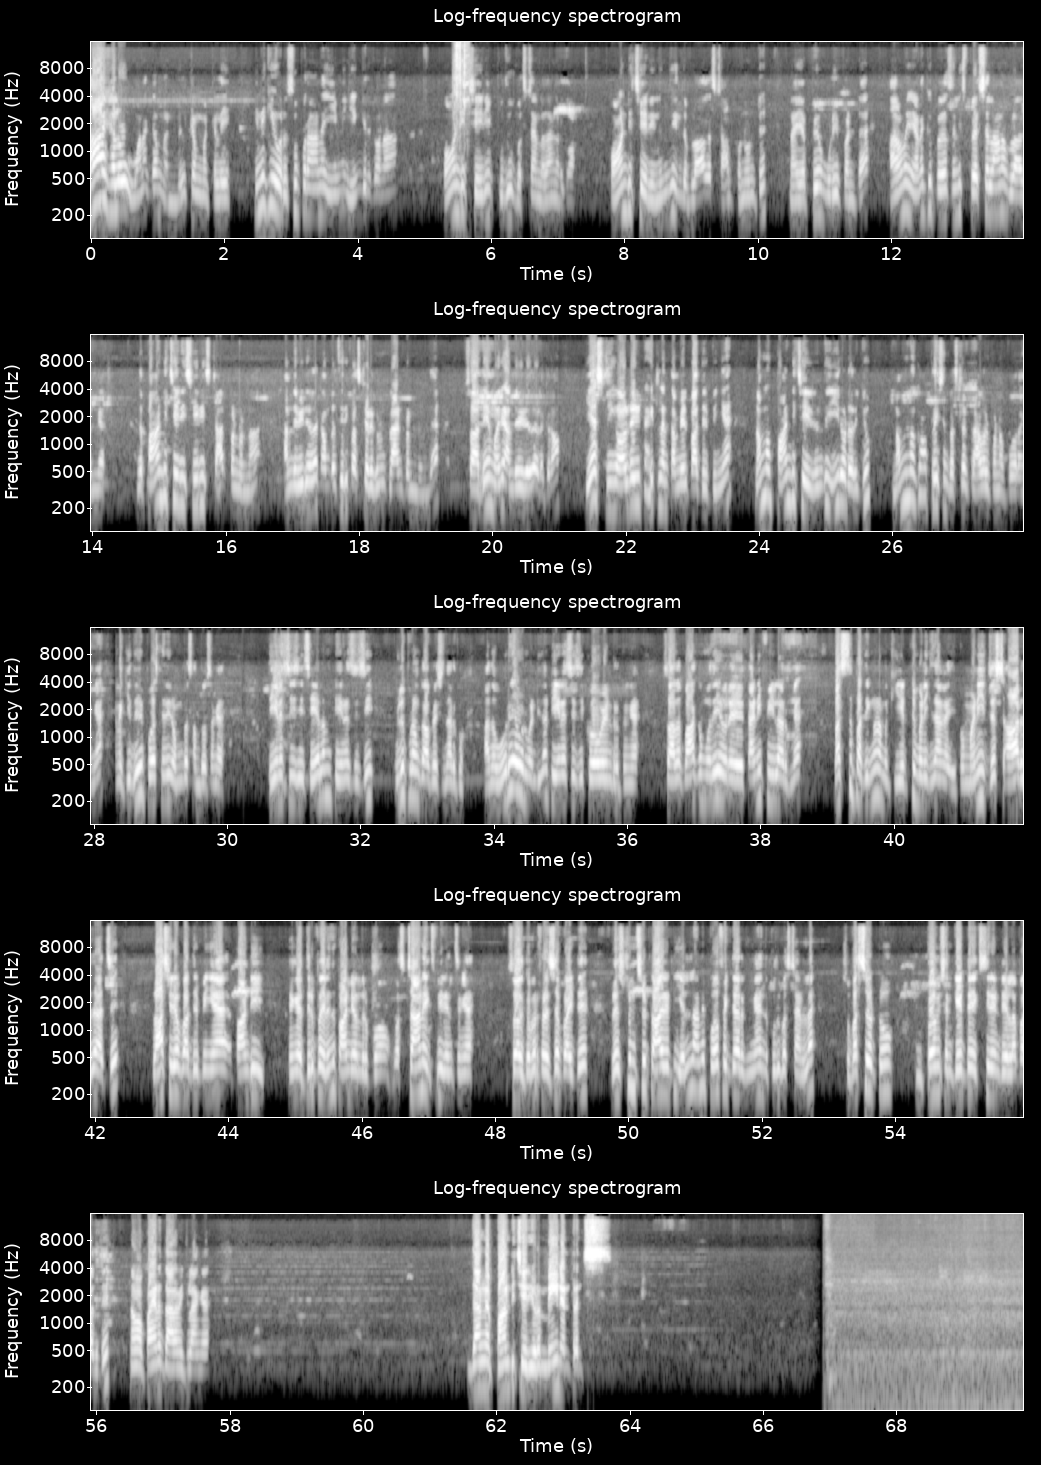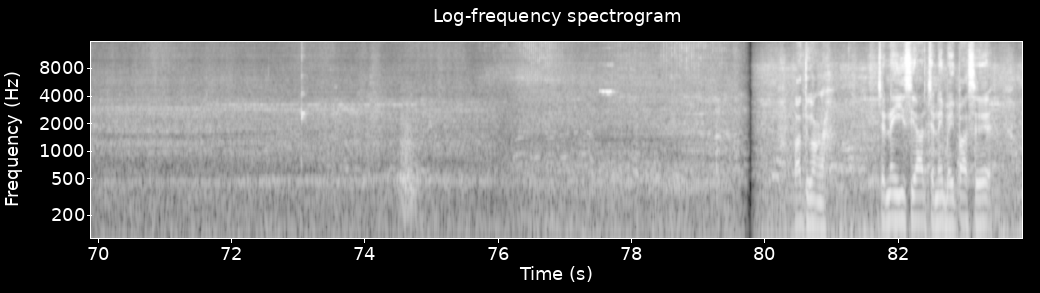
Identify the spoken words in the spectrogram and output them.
Hi hello வணக்கம் and welcome மக்களே. இன்னைக்கு ஒரு சூப்பரான ஈவினிங் எங்கே இருக்கோம்னா? பாண்டிச்சேரி புது பஸ் ஸ்டாண்டில் தாங்க இருக்கோம். பாண்டிச்சேரியிலேருந்து இந்த விலாகை ஸ்டார்ட் பண்ணுன்ட்டு நான் எப்பயோ முடிவு பண்ணிட்டேன். அதனால எனக்கு பர்சனலி ஸ்பெஷலான விலாகுங்க இந்த பாண்டிச்சேரி சீரிஸ் ஸ்டார்ட் பண்ணோம்னா அந்த வீடியோ தான் கம்பல்சரி ஃபஸ்ட் எடுக்கணும்னு பிளான் பண்ணியிருந்தேன் ஸோ அதே மாதிரி அந்த வீடியோ தான் எடுக்கிறோம். எஸ் நீங்கள் ஆல்ரெடி டைட்டில் அண்ட் தமிழ் பார்த்துருப்பீங்க. நம்ம பாண்டிச்சேரியிலேருந்து ஈரோடு வரைக்கும் நம்ம கார்பரேஷன் பஸ்ஸில் ட்ராவல் பண்ண போகிறேங்க எனக்கு இது பர்சனலி ரொம்ப சந்தோஷங்க. TNSCC Salem TNSCC Villupuram corporation தான் இருக்கும். அந்த ஒரே ஒரு வண்டி தான் டிஎன்எஸ்சிசி கோவைன்னு இருக்குங்க. ஸோ அதை பார்க்கும் போதே ஒரு தனி ஃபீலாக இருக்குங்க. பஸ் பார்த்தீங்கன்னா நமக்கு எட்டு மணிக்கு தாங்க. இப்போ மணி ஜஸ்ட் ஆறு தான் ஆச்சு. லாஸ்ட் வீடியோ பார்த்துருப்பீங்க. பாண்டி எங்கள் திருப்பதிலேருந்து பாண்டி வந்திருப்போம். ஃபஸ்ட்டான எக்ஸ்பீரியன்ஸுங்க ஸோ அதுக்கப்புறம் ஃப்ரெஷ் அப் ஆகிட்டு ரெஸ்ட் ரூம்ஸு டாய்லெட் எல்லாமே பர்ஃபெக்டாக இருக்குங்க. இந்த புது பஸ் ஸ்டாண்டில் ஸோ பஸ் ஒட்டும் பெர்மிஷன் கேட்டு எக்ஸிடென்ட் எல்லாம் பார்த்துட்டு நம்ம பயணத்தை ஆரம்பிக்கலாங்க. இதாங்க பாண்டிச்சேரியோட மெயின் என்ட்ரன்ஸ் பார்த்துக்கோங்க. சென்னை ஈசிஆர் சென்னை பைபாஸு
